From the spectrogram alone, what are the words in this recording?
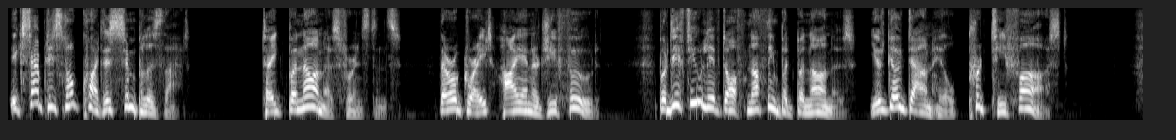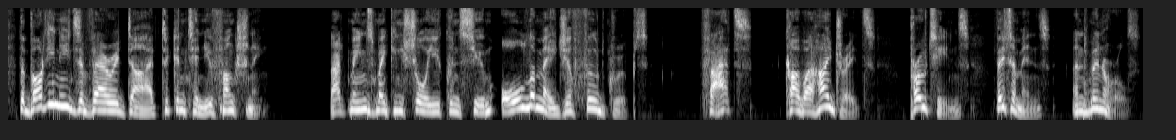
Except it's not quite as simple as that. Take bananas, for instance. They're a great high energy food. But if you lived off nothing but bananas, you'd go downhill pretty fast. The body needs a varied diet to continue functioning. That means making sure you consume all the major food groups fats, carbohydrates, proteins, vitamins, and minerals.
